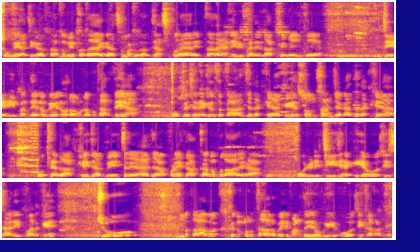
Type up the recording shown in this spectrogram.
ਕਿਉਂਕਿ ਅੱਜ ਕੱਲ ਤੁਹਾਨੂੰ ਵੀ ਪਤਾ ਹੈਗਾ, ਸਮਗਲਰ ਜਾਂ ਸਪਲਾਇਰ ਇਦਾਂ ਹੈ ਨਹੀਂ ਵੀ ਘਰੇ ਰੱਖ ਕੇ ਵੇਚਦੇ ਆ। ਜੇ ਅਸੀਂ ਬੰਦੇ ਨੂੰ ਕਿਸੇ ਨੂੰ ਰਾਉਂਡ ਅਪ ਕਰਦੇ ਆ, ਉਹ ਕਿਸੇ ਨੇ ਕੋਈ ਦੁਕਾਨ 'ਚ ਰੱਖਿਆ, ਕਿਸੇ ਸੁਨਸਾਨ ਜਗ੍ਹਾ ਤੇ ਰੱਖਿਆ, ਉੱਥੇ ਰੱਖ ਕੇ ਜਾਂ ਵੇਚ ਰਿਹਾ ਜਾਂ ਆਪਣੇ ਗਾਹਕਾਂ ਨੂੰ ਬੁਲਾ ਰਿਹਾ, ਉਹ ਜਿਹੜੀ ਚੀਜ਼ ਹੈਗੀ ਆ, ਉਹ ਅਸੀਂ ਸਾਰੀ ਫੜ ਕੇ ਜੋ ਮੁਤਾਬਕ ਕਾਨੂੰਨ ਕਾਰਵਾਈ ਬਣਦੀ ਹੋਗੀ ਉਹ ਅਸੀਂ ਕਰਾਂਗੇ।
